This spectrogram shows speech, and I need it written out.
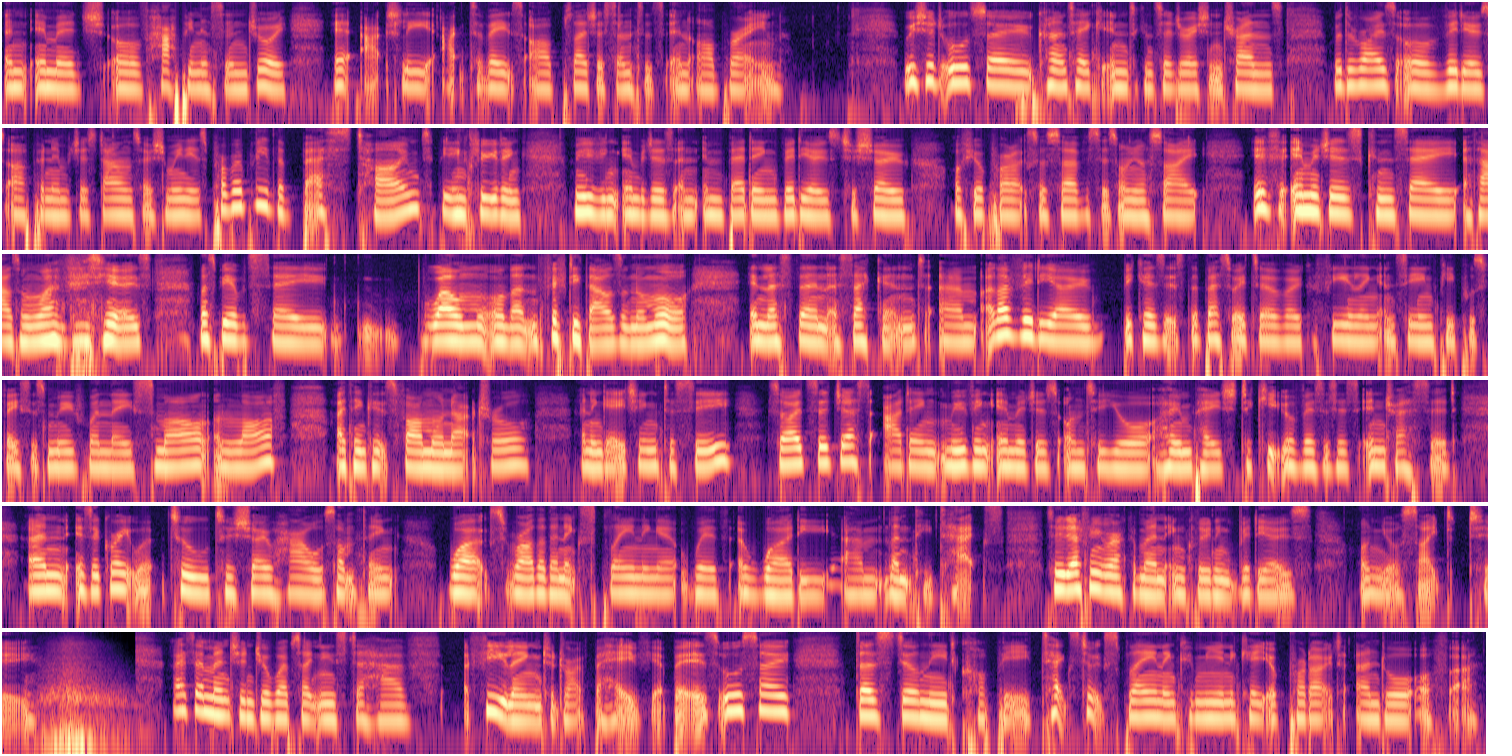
an image of happiness and joy, it actually activates our pleasure centers in our brain. We should also kind of take into consideration trends. With the rise of videos up and images down on social media, it's probably the best time to be including moving images and embedding videos to show off your products or services on your site. If images can say a thousand word videos, must be able to say well more than 50,000 or more in less than a second. Um, I love video because it's the best way to evoke a feeling and seeing people's faces move when they smile and laugh. I think it's far more natural and engaging to see. So I'd suggest adding moving images onto your homepage to keep your visitors interested and is a great tool to show how something works rather than explaining it with a wordy, um, lengthy text. So, definitely recommend including videos on your site too. As I mentioned, your website needs to have a feeling to drive behavior, but it also does still need copy, text to explain and communicate your product and or offer.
